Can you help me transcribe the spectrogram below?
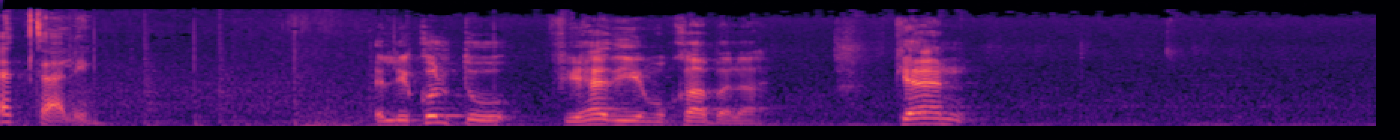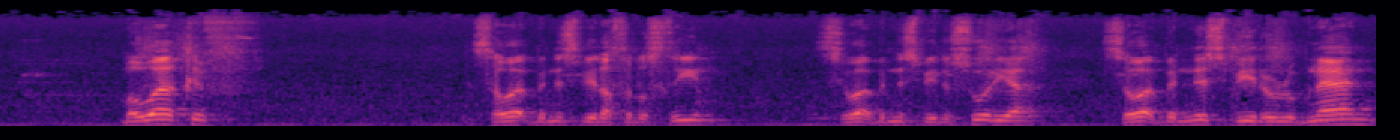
التالي اللي قلته في هذه المقابلة كان مواقف سواء بالنسبة لفلسطين سواء بالنسبة لسوريا سواء بالنسبة للبنان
